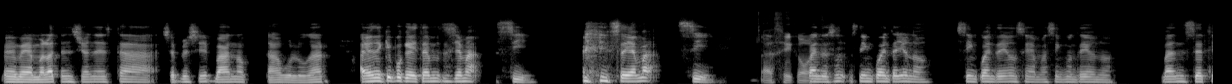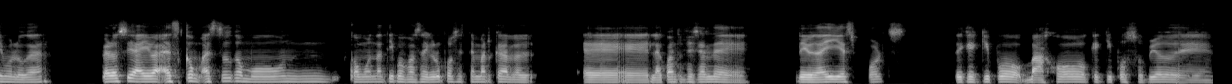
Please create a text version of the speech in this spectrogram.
me, me llamó la atención en esta Championship, va en octavo lugar. Hay un equipo que literalmente se llama Sí. Se llama Sí. Así como Bueno, es un 51. 51 se llama, 51. Va en séptimo lugar. Pero sí, ahí va. Es como, esto es como un, como una tipo fase de grupos. Se te marca la- eh, la cuenta oficial de, de Unai Sports, de qué equipo bajó, qué equipo subió de,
